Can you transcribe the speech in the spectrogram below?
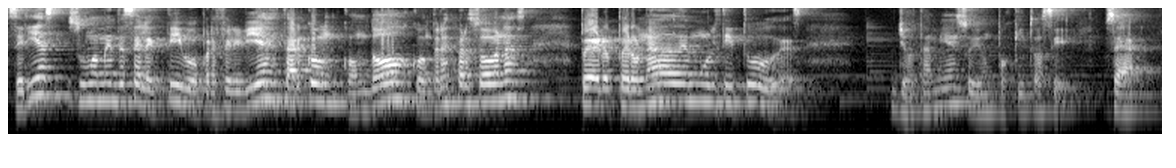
Serías sumamente selectivo, preferirías estar con, con dos, con tres personas, pero, pero nada de multitudes. Yo también soy un poquito así. O sea,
